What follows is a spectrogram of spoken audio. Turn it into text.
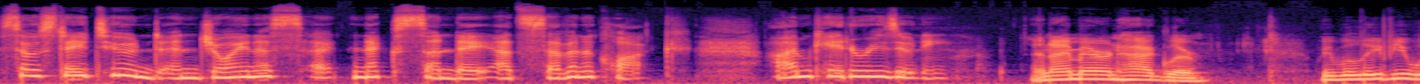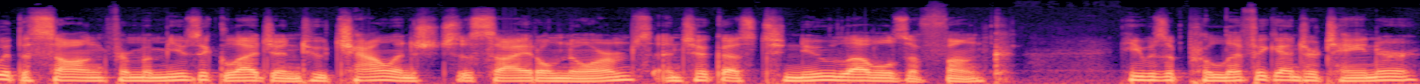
so stay tuned and join us next Sunday at 7 o'clock. I'm Kateri Zuni. And I'm Aaron Hagler. We will leave you with a song from a music legend who challenged societal norms and took us to new levels of funk. He was a prolific entertainer,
